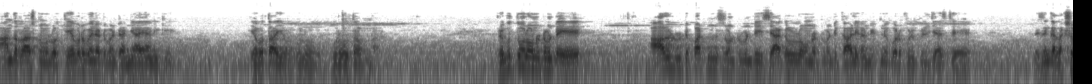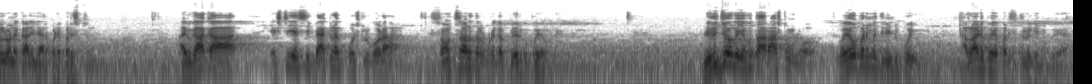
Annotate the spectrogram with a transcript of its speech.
ఆంధ్ర రాష్ట్రంలో తీవ్రమైనటువంటి అన్యాయానికి యువత యువకులు గురవుతూ ఉన్నారు. ప్రభుత్వంలో ఉన్నటువంటి ఆల్ డిపార్ట్మెంట్స్లో ఉన్నటువంటి శాఖల్లో ఉన్నటువంటి ఖాళీలన్నింటినీ కూడా ఫుల్ఫిల్ చేస్తే నిజంగా లక్షల్లోనే ఖాళీలు ఏర్పడే పరిస్థితి ఉంది. అవి కాక ఎస్టీఎస్సీ బ్యాక్లాగ్ పోస్టులు కూడా సంవత్సరాల తరబడిగా పేరుకుపోయి ఉన్నాయి. నిరుద్యోగ యువత రాష్ట్రంలో వయోపరిమితి నిండిపోయి అల్లాడిపోయే పరిస్థితుల్లోకి వెళ్ళిపోయారు.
